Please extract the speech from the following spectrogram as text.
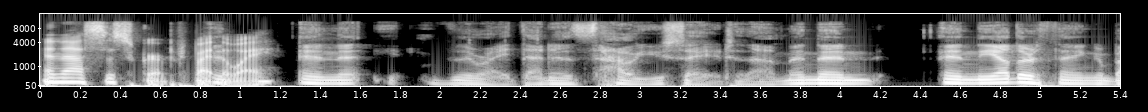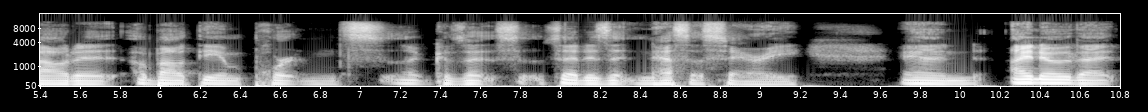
And that's the script, by the way. and that, right that is how you say it to them and then and the other thing about it about the importance because it said is it necessary and i know that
